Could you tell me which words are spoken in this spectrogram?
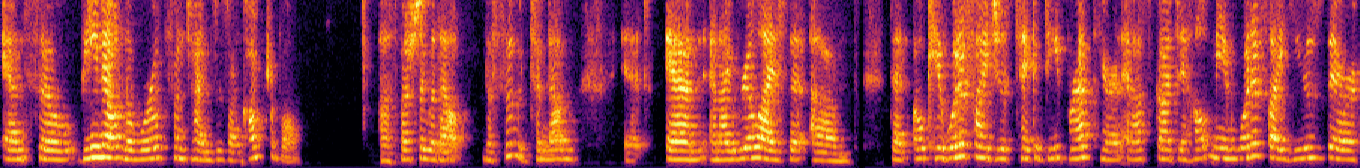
And so being out in the world sometimes is uncomfortable, especially without the food to numb it. And and I realized that um, that okay, what if I just take a deep breath here and ask God to help me? And what if I use their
